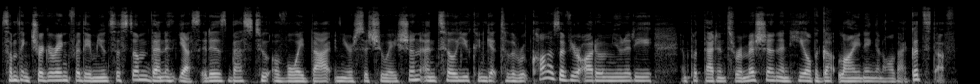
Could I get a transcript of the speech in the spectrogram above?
something triggering for the immune system, then yes, it is best to avoid that in your situation until you can get to the root cause of your autoimmunity and put that into remission and heal the gut lining and all that good stuff.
